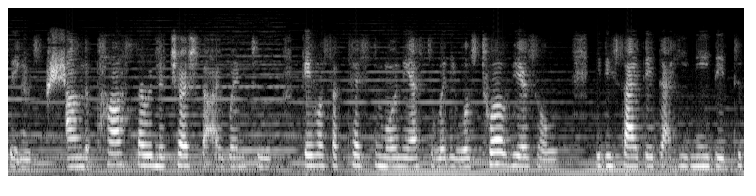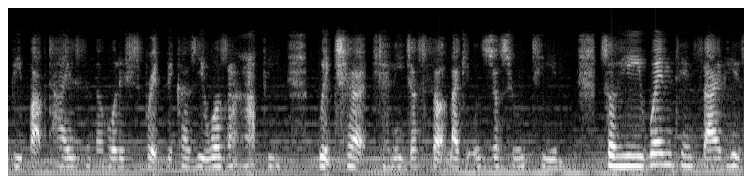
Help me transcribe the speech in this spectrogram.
things. And the pastor in the church that I went to gave us a testimony as to when he was 12 years old, he decided that he needed to be baptized in the Holy Spirit because he wasn't happy with church and he just felt like it was just routine. So he went inside his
